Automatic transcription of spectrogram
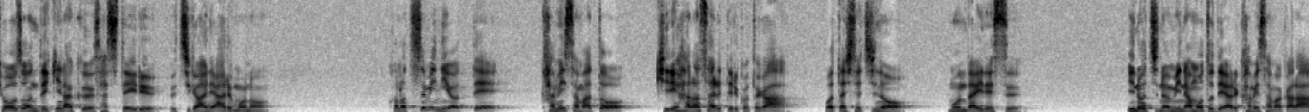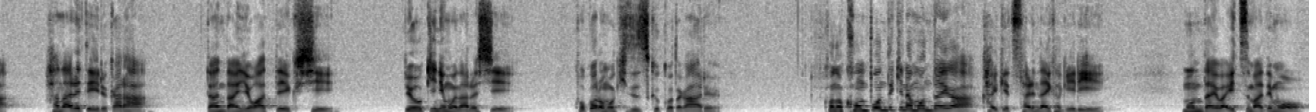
共存できなくさせている内側にあるもの。この罪によって神様と切り離されていることが私たちの問題です。命の源である神様から離れているからだんだん弱っていくし病気にもなるし心も傷つくことがある。この根本的な問題が解決されない限り問題はいつまでも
